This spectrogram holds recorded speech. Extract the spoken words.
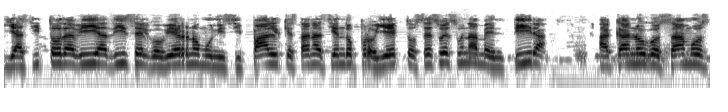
y así todavía dice el gobierno municipal que están haciendo proyectos. Eso es una mentira. Acá no gozamos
